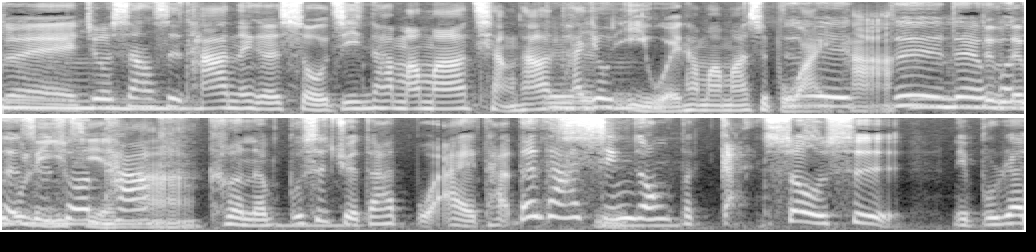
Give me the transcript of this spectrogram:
对，就像是他那个手机，他妈妈抢他，他又以为他妈妈是不爱他，对对对，或者是说他。他可能不是觉得他不爱他，但是他心中的感受是你不认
